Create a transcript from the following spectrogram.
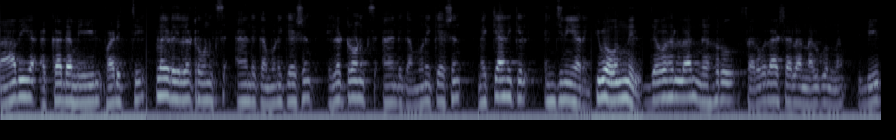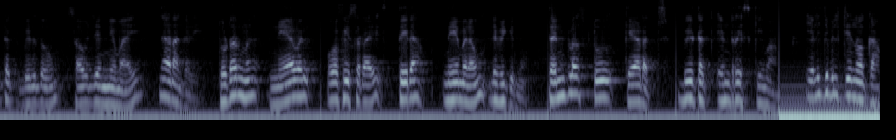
നാവിക അക്കാദമിയിൽ പഠിച്ച് applied electronics and communication electronics and communication mechanical engineering ഇവ ഒന്നിൽ ജവഹർലാൽ നെഹ്റു സർവകലാശാല നൽകുന്ന ബിടെക് ബിരുദവും സൗജന്യമായി നേടാൻ കഴിയും. തുടർന്ന് നേവൽ ഓഫീസറായി സ്ഥിര നിയമനവും ലഭിക്കുന്നു. Ten plus two cadet BTech entry സ്കീമാണ്. എലിജിബിലിറ്റി നോക്കാം.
